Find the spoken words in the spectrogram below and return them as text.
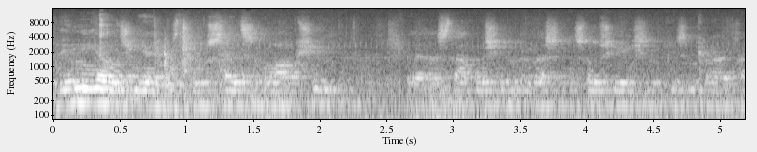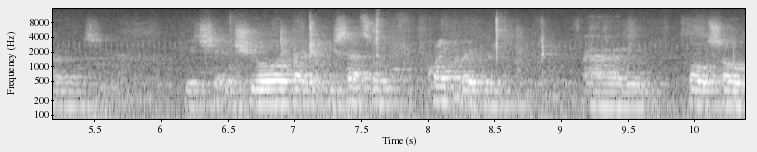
within the LGA was the most sensible option for establishing a National Association of and Crime Panels, which ensured that it would be set up quite quickly and also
